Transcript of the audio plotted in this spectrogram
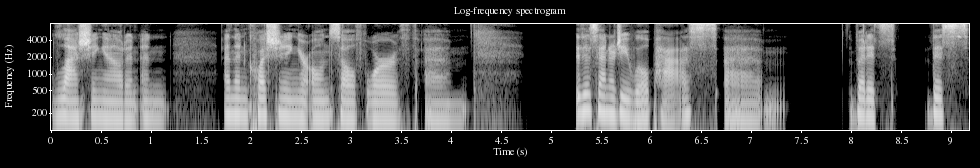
lashing out and, and, and then questioning your own self worth. Um, this energy will pass, um, but it's this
